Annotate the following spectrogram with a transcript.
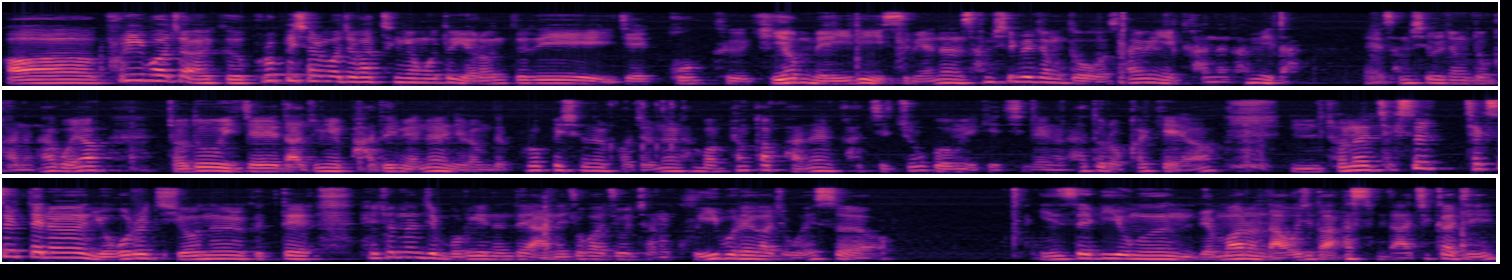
어, free 버전, 그 professional 버전 같은 경우도 여러분들이 이제 그 기업 메일이 있으면은 30일 정도 사용이 가능합니다. 네, 30일 정도 가능하고요. 저도 이제 나중에 받으면은 여러분들 professional 버전을 한번 평가판을 같이 조금 이렇게 진행을 하도록 할게요. 음, 저는 책 쓸, 책 쓸 때는 요거를 지원을 그때 해줬는지 모르겠는데 안 해줘가지고 저는 구입을 해가지고 했어요. 인쇄 비용은 몇만 원 나오지도 않았습니다. 아직까지.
